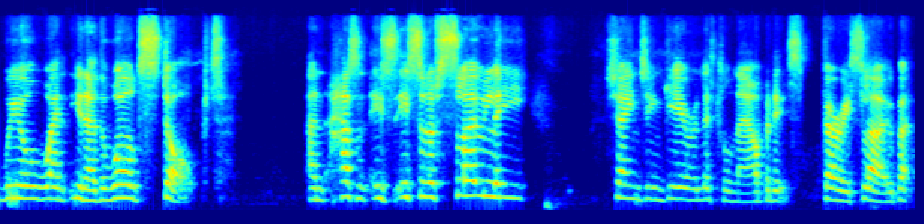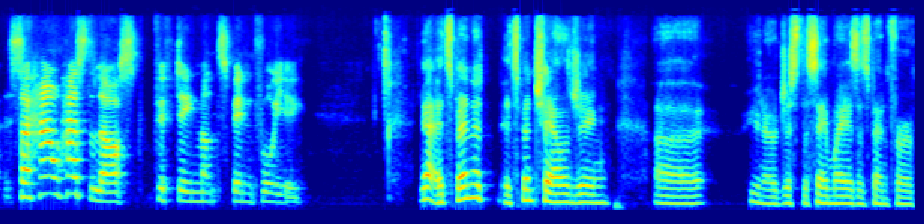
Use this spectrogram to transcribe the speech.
we all went, you know, the world stopped and hasn't is is sort of slowly changing gear a little now, but it's very slow. But so, how has the last fifteen months been for you? Yeah, it's been a it's been challenging. Uh, you know, just the same way as it's been for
